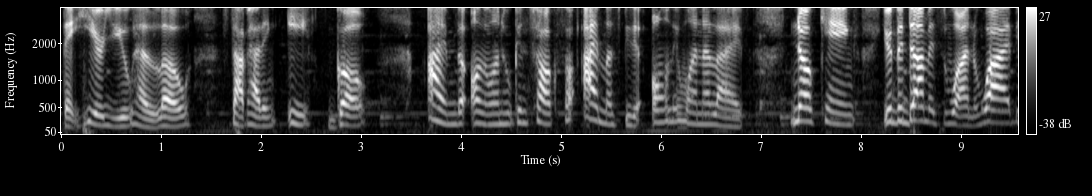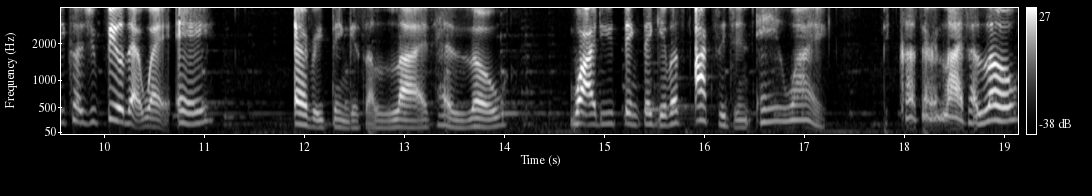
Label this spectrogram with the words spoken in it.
they hear you. Hello. Stop having e. Go. I'm the only one who can talk, so I must be the only one alive. No, King, you're the dumbest one. Why? Because you feel that way, eh? Everything is alive. Hello. Why do you think they give us oxygen? Eh, why? Because they're alive. Hello.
